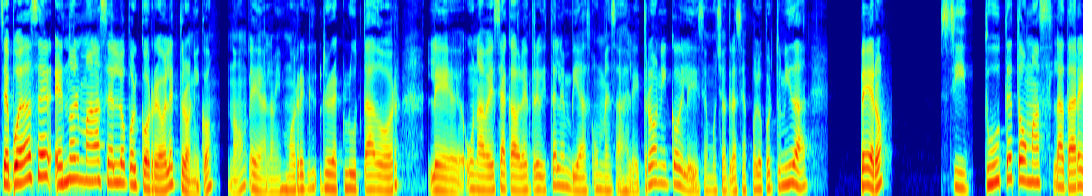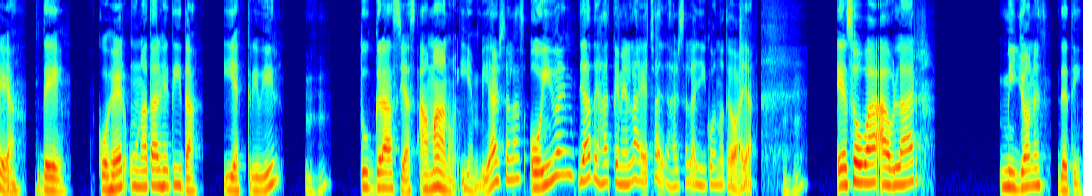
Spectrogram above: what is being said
Se puede hacer, es normal hacerlo por correo electrónico, ¿no? Eh, al mismo rec- reclutador, le, una vez se acaba la entrevista, le envías un mensaje electrónico y le dices muchas gracias por la oportunidad. Pero si tú te tomas la tarea de coger una tarjetita y escribir Ujú. Tus gracias a mano y enviárselas, o even ya dejar tenerla hecha y dejársela allí cuando te vayas, Ujú. eso va a hablar millones de ti.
